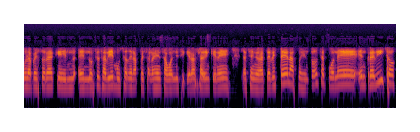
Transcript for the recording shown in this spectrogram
una persona que eh, no se sabía y muchas de las personas en San Juan ni siquiera saben quién es la señora Terestela, pues entonces pone entredicho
